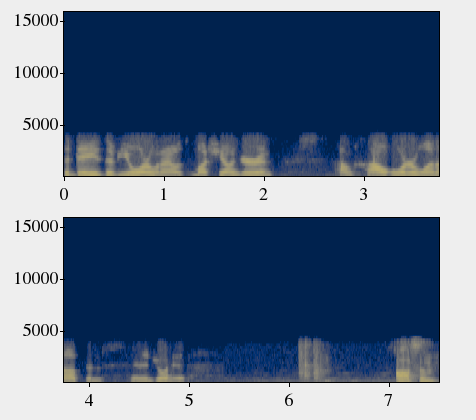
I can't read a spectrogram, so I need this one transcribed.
the days of yore when I was much younger, and I'll I'll order one up and and enjoy it. Awesome.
